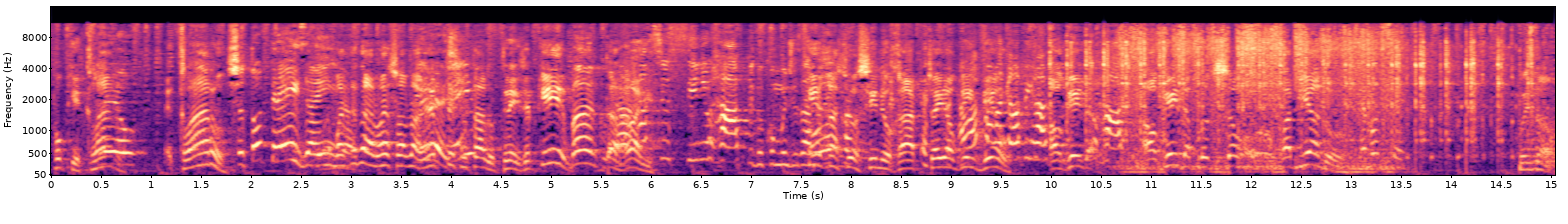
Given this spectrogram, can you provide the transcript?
Por quê? Claro. Eu. É claro. Chutou três ainda. Mas não, não é só não, não é por ter Três. chutado três, é porque. Banco, tá, tá. Raciocínio rápido, como diz a que roupa. raciocínio rápido, isso aí alguém Ela fala deu. que ela tem Alguém da, rápido. alguém da produção. Fabiano, É você. Pois não.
